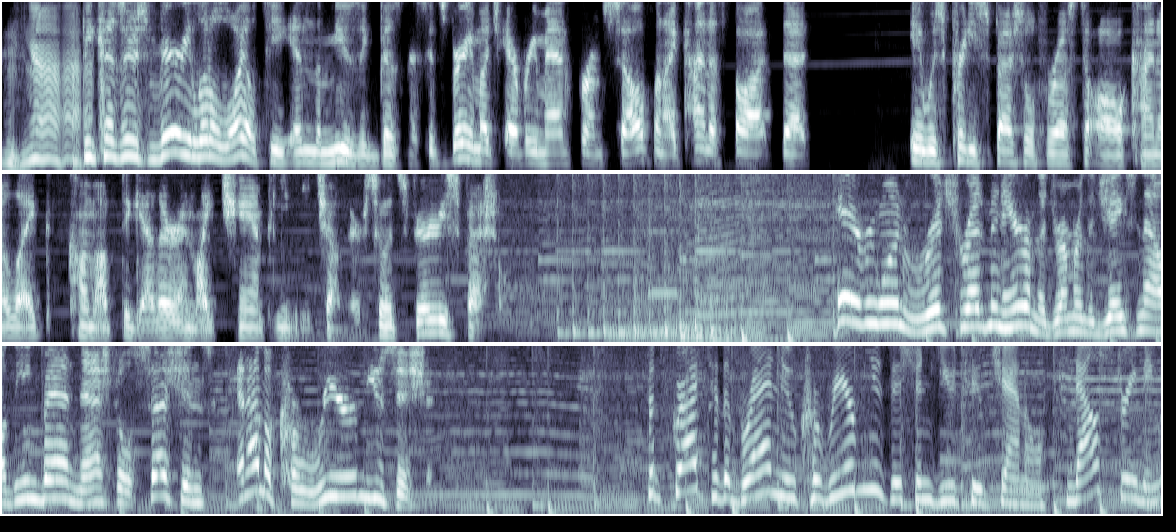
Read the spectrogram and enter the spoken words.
because there's very little loyalty in the music business. It's very much every man for himself. And I kind of thought that it was pretty special for us to all kind of like come up together and like champion each other. So it's very special. Hey everyone, Rich Redmond here. I'm the drummer of the Jason Aldean Band, Nashville Sessions, and I'm a career musician. Subscribe to the brand new Career Musician YouTube channel, now streaming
